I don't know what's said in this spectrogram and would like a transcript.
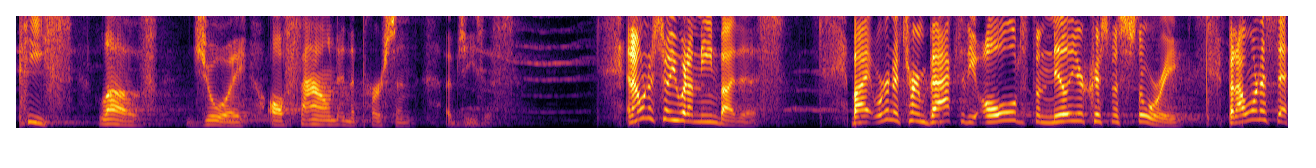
peace, love, joy, all found in the person of Jesus. And I want to show you what I mean by this. By, we're going to turn back to the old familiar Christmas story. But I want us to,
